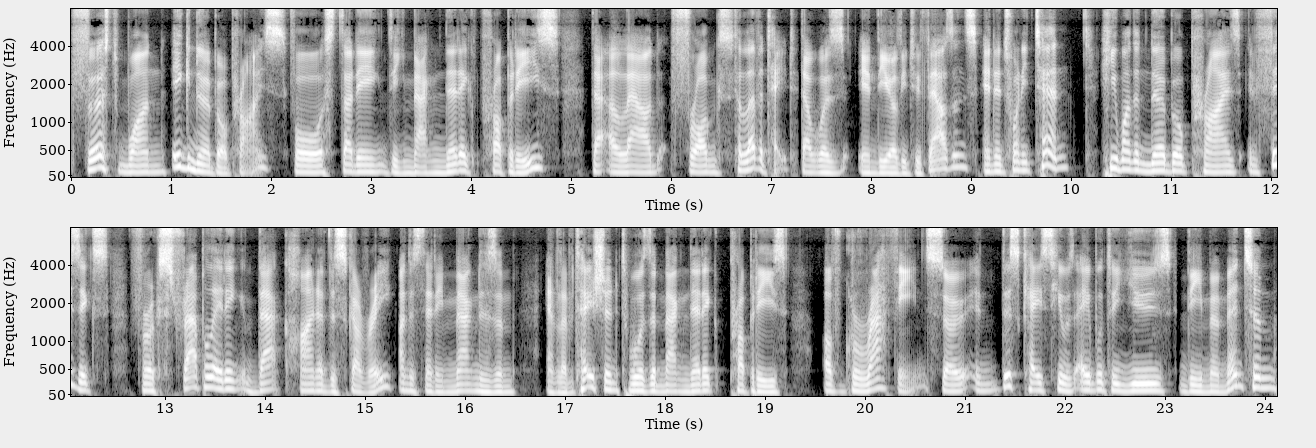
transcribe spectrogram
first won Ig Nobel Prize for studying the magnetic properties that allowed frogs to levitate. That was in the early 2000s. And in 2010, he won the Nobel Prize in Physics for extrapolating that kind of discovery, understanding magnetism and levitation towards the magnetic properties of graphene. So in this case, he was able to use the momentum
